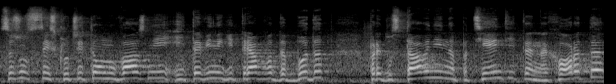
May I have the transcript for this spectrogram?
всъщност са изключително важни и те винаги трябва да бъдат предоставени на пациентите, на хората.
